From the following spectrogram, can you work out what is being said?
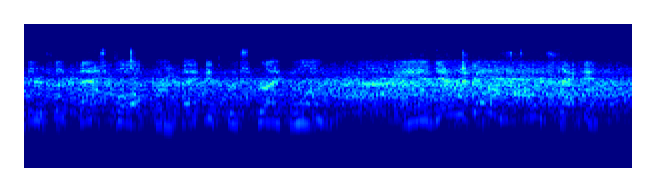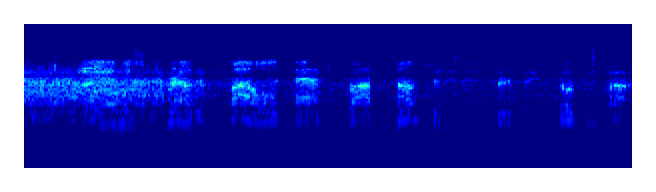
There's a fastball from Beckett for strike one. And there he goes towards second. And this is grounded foul past Rob Thomson in that third base coaching box.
